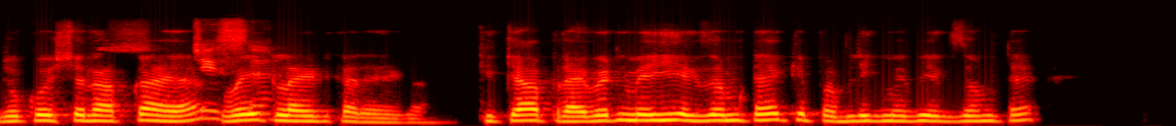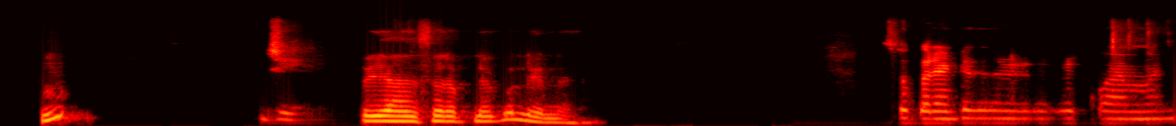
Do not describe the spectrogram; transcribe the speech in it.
जो क्वेश्चन आपका आया वही क्लाइंट का रहेगा। कि क्या प्राइवेट में ही एग्जाम्ट है कि पब्लिक में भी एग्जाम्ट है? हम्म, जी। तो ये आंसर अपने को लेना है। Currently the requirement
